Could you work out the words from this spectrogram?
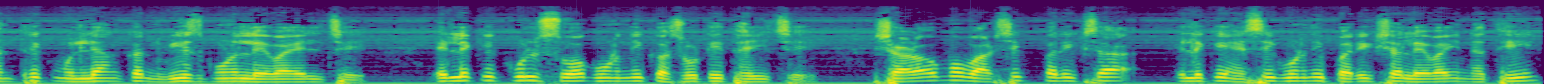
આંતરિક મૂલ્યાંકન વીસ ગુણ લેવાયેલ છે. એટલે કે કુલ સો ગુણની કસોટી થઈ છે. શાળાઓમાં વાર્ષિક પરીક્ષા એટલે કે એસી ગુણની પરીક્ષા લેવાઈ નથી.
